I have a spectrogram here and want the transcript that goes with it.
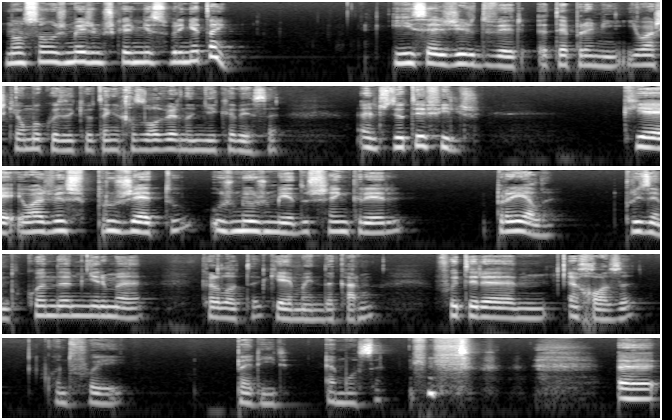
não são os mesmos que a minha sobrinha tem. E isso é giro de ver, até para mim. E eu acho que é uma coisa que eu tenho a resolver na minha cabeça antes de eu ter filhos. Que é, eu às vezes projeto os meus medos sem querer para ela. Por exemplo, quando a minha irmã Carlota, que é a mãe da Carmo, foi ter a, a Rosa, quando foi parir a moça, a,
